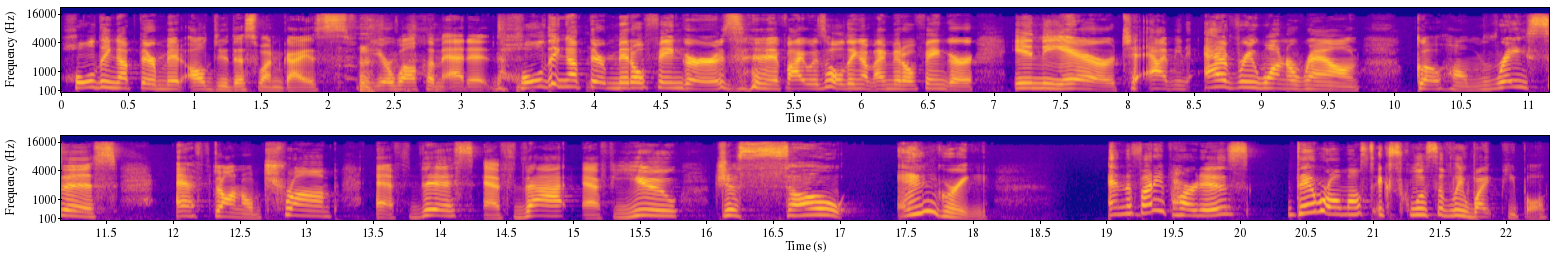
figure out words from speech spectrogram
holding up their mid I'll do this one guys. You're welcome edit. holding up their middle fingers if I was holding up my middle finger in the air to I mean everyone around go home racist, F Donald Trump, F this, F that, F you, just so angry. And the funny part is they were almost exclusively white people.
